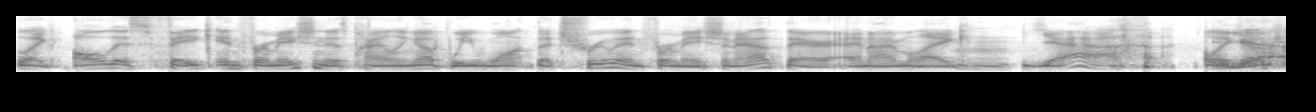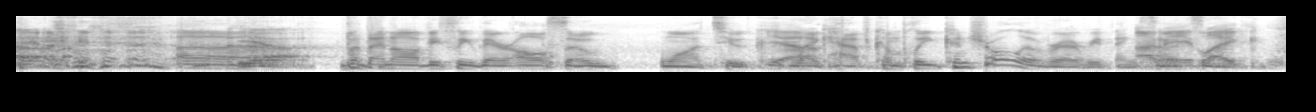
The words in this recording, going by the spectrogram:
like all this fake information is piling up. We want the true information out there, and I'm like, Mm-hmm. yeah, like Yeah. okay. yeah. But then obviously they're also want to Yeah. like have complete control over everything. So I mean, it's like, like,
